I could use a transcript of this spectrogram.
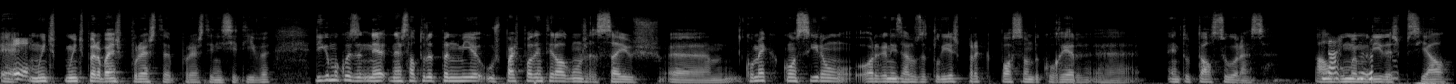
É, é. Muitos, muitos parabéns por esta, por esta iniciativa. Diga uma coisa, nesta altura de pandemia, os pais podem ter alguns receios. Uh, como é que conseguiram organizar os ateliês para que possam decorrer uh, em total segurança? Há alguma Nós, medida especial?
